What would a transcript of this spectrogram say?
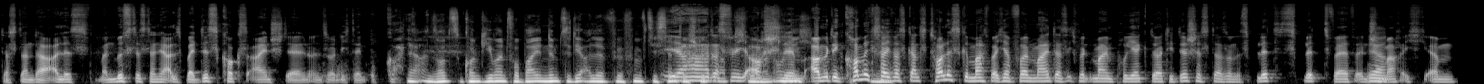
dass dann da alles, man müsste es dann ja alles bei Discogs einstellen und so. Und ich denke, oh Gott. Ja, ansonsten kommt jemand vorbei und nimmt sie dir alle für 50 Cent. Ja, das finde ich auch schlimm. Auch Aber mit den Comics ja. habe ich was ganz Tolles gemacht, weil ich ja vorhin meinte, dass ich mit meinem Projekt Dirty Dishes da so eine Split, Split 12 Inch ja. mache. Ich, ähm,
